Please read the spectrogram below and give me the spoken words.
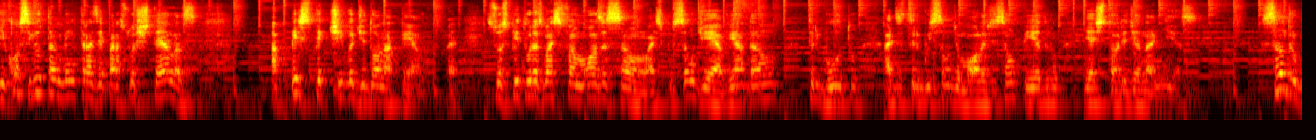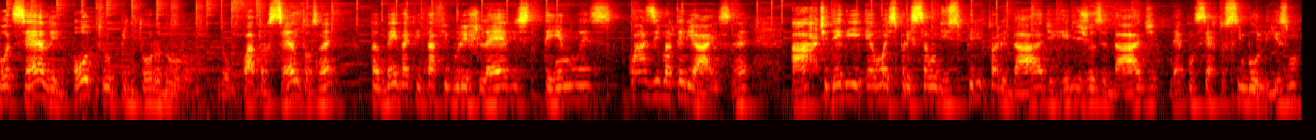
E conseguiu também trazer para suas telas a perspectiva de Donatello. Né? Suas pinturas mais famosas são A Expulsão de Eva e Adão, Tributo, A Distribuição de Molas de São Pedro e A História de Ananias. Sandro Botticelli, outro pintor do, do 400, né? também vai pintar figuras leves, tênues, quase materiais. Né? A arte dele é uma expressão de espiritualidade, religiosidade, né, com certo simbolismo,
